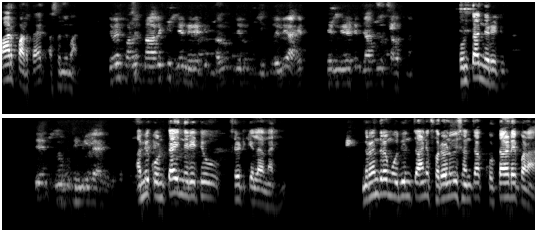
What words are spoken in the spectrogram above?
पार पाडतायत असं मी माने देवेंद्र फडणवीस म्हणाले की जे निरेटिव्ह जे लोक जिंकलेले आहेत ते जास्त दिवस चालत नाही. कोणता नेरेटिव्ह ते लोक जिंकलेले आहेत. आम्ही कोणताही नेरेटिव्ह सेट केला नाही. नरेंद्र मोदींचा आणि फडणवीस यांचा खोटारडेपणा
